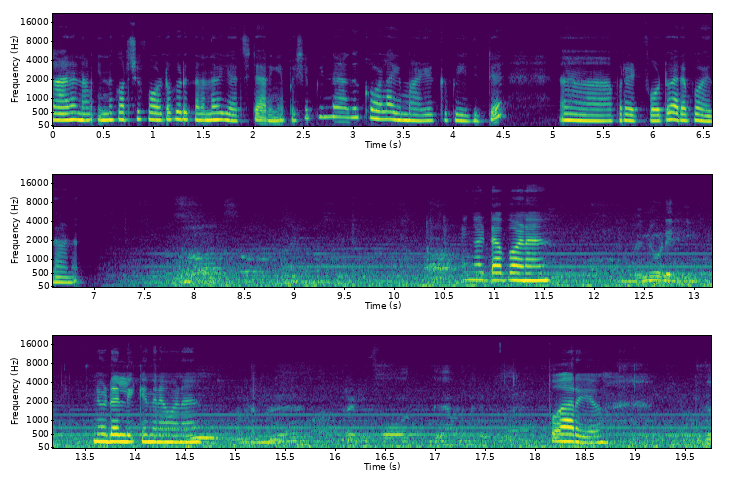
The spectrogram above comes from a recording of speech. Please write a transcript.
കാരണം ഇന്ന് കുറച്ച് ഫോട്ടോ ഒക്കെ എടുക്കണമെന്ന് വിചാരിച്ചിട്ട് ഇറങ്ങി പക്ഷെ പിന്നെ ആകെ കോളായി മഴയൊക്കെ പെയ്തിട്ട് അപ്പോൾ റെഡ് ഫോട്ടോ വരെ പോയതാണ്. എങ്ങോട്ടാ പോണേ? ന്യൂഡൽഹി ന്യൂഡൽഹിക്ക് എന്തിനാ പോണേ? പോവാറിയോ? ഇത്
